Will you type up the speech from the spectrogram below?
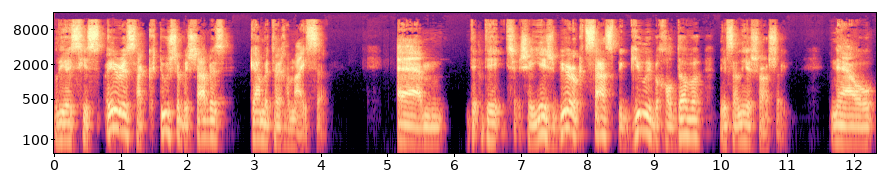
Lios His Iris HaKdusha B'Shabbos Gam B'Toich HaMaisa. Um, Sheyesh Biruk Tzas Begilui B'Chol Dova Shoshay. Now,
